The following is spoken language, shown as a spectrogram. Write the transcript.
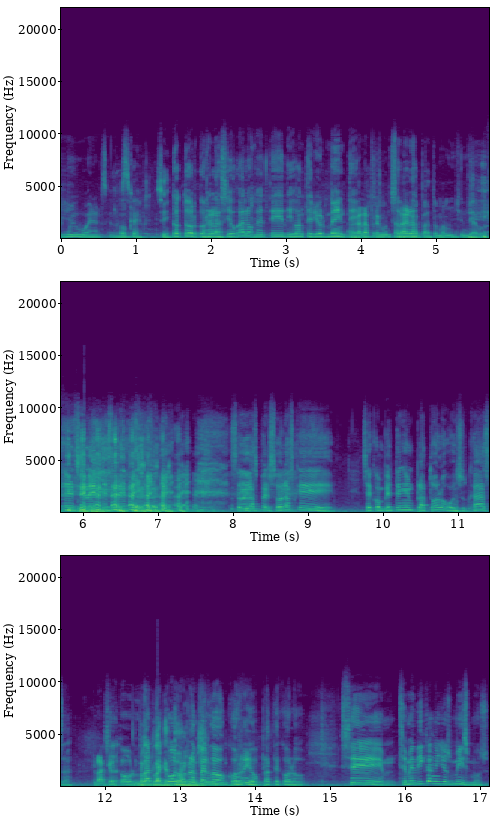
Muy buena okay. sí. Doctor, con relación a lo que usted dijo anteriormente. Haga la pregunta larga para tomar un chin de agua. Excelente, excelente. sobre las personas que se convierten en platólogos en su casa. Plaquetólogos. Plaquetólogos. perdón, corrijo, platecólogos. Se, se medican ellos mismos.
